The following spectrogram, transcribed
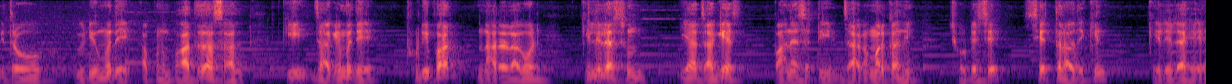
मित्र व्हिडिओमध्ये आपण पाहतच असाल की जागेमध्ये थोडीफार नारळ लागवड केलेली असून या जागेस पाण्यासाठी जागामार्काने छोटेसे छोटेसे शेततलाव देखील केलेले आहे.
